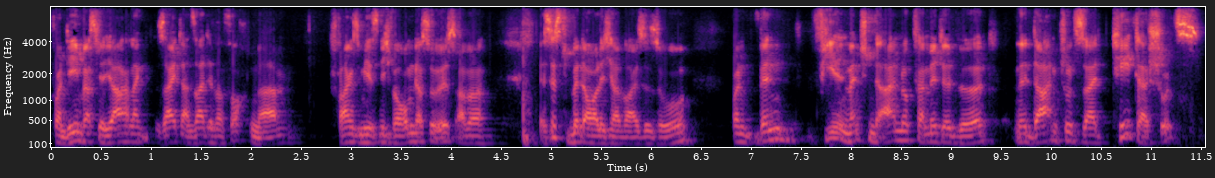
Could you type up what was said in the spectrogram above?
von dem, was wir jahrelang Seite an Seite verfochten haben. Fragen Sie mich jetzt nicht, warum das so ist, aber es ist bedauerlicherweise so. Und wenn vielen Menschen der Eindruck vermittelt wird, ne, Datenschutz sei Täterschutz,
